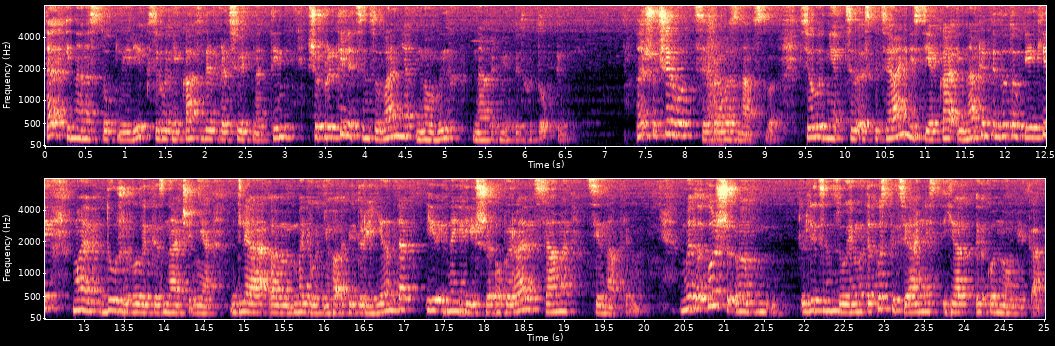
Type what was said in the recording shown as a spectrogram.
так і на наступний рік сьогодні кафедри працюють над тим, щоб пройти ліцензування нових напрямів підготовки. Першу чергу це правознавство. Сьогодні це спеціальність, яка і напрям підготовки, які мають дуже велике значення для е, майбутнього абітурієнта і найбільше обирають саме ці напрями. Ми також е, ліцензуємо таку спеціальність, як економіка.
